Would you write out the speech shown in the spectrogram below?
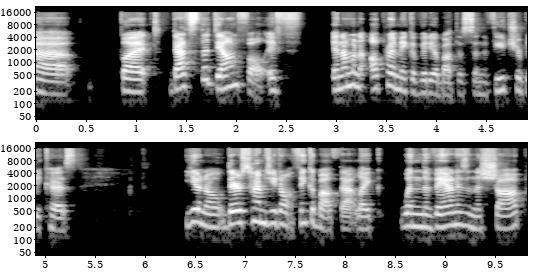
Uh, but that's the downfall. If and I'm gonna I'll probably make a video about this in the future because you know, there's times you don't think about that. Like when the van is in the shop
